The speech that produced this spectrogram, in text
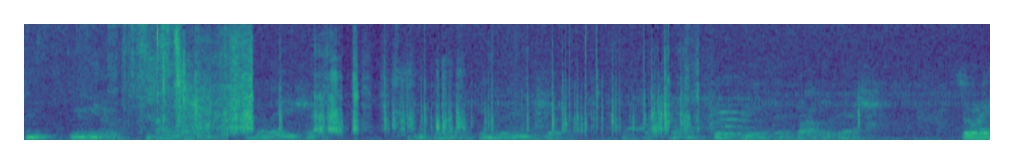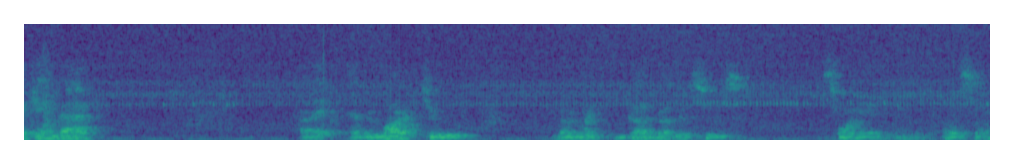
we, you know, Thailand, Malaysia, Indonesia, Hong Kong, Philippines, and Bangladesh. So when I came back, I had remarked to one of my godbrothers, who's Swami also,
